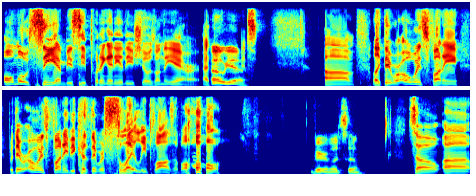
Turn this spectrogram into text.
almost see NBC putting any of these shows on the air. At Oh yeah. Um, like they were always funny, but they were always funny because they were slightly plausible. Very much so. so uh,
